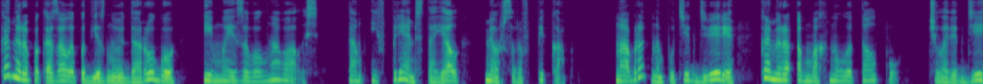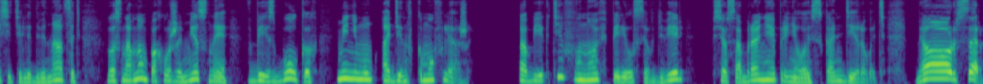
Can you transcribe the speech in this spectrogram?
Камера показала подъездную дорогу, и Мэй заволновалась. Там и впрямь стоял Мёрсеров пикап. На обратном пути к двери камера обмахнула толпу. Человек 10 или 12, в основном, похоже, местные, в бейсболках, минимум один в камуфляже. Объектив вновь вперился в дверь, все собрание принялось скандировать. «Мёрсер!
